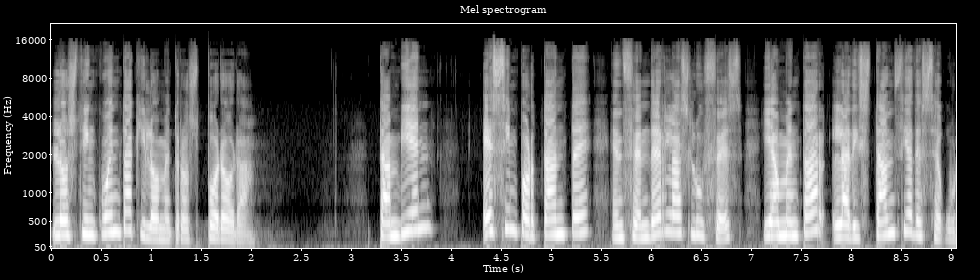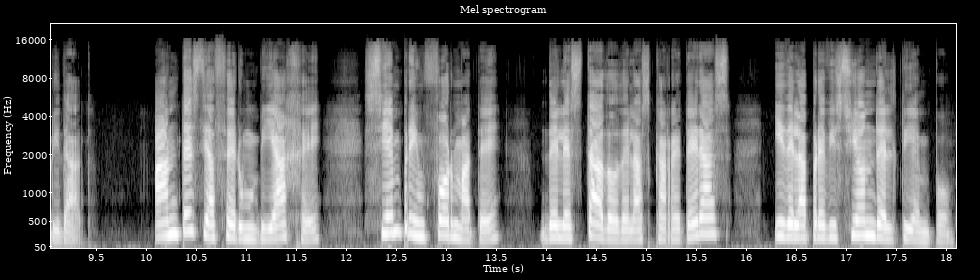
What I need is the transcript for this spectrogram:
los 50 km por hora. También es importante encender las luces y aumentar la distancia de seguridad. Antes de hacer un viaje, siempre infórmate del estado de las carreteras y de la previsión del tiempo.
